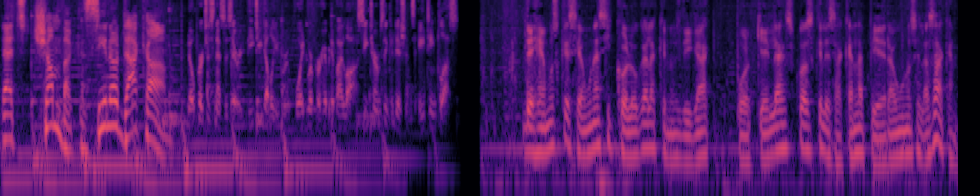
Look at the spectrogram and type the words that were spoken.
That's chumbacasino.com. No purchase necessary. BGW. Void were prohibited by law. See terms and conditions. 18 plus. Dejemos que sea una psicóloga la que nos diga por qué las cosas que le sacan la piedra a uno se la sacan.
